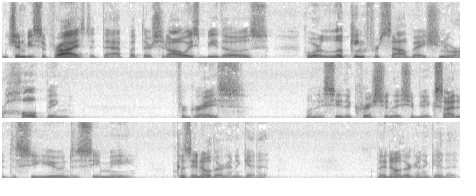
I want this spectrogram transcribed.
we shouldn't be surprised at that, but there should always be those who are looking for salvation, who are hoping for grace. When they see the Christian, they should be excited to see you and to see me because they know they're going to get it. They know they're going to get it.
